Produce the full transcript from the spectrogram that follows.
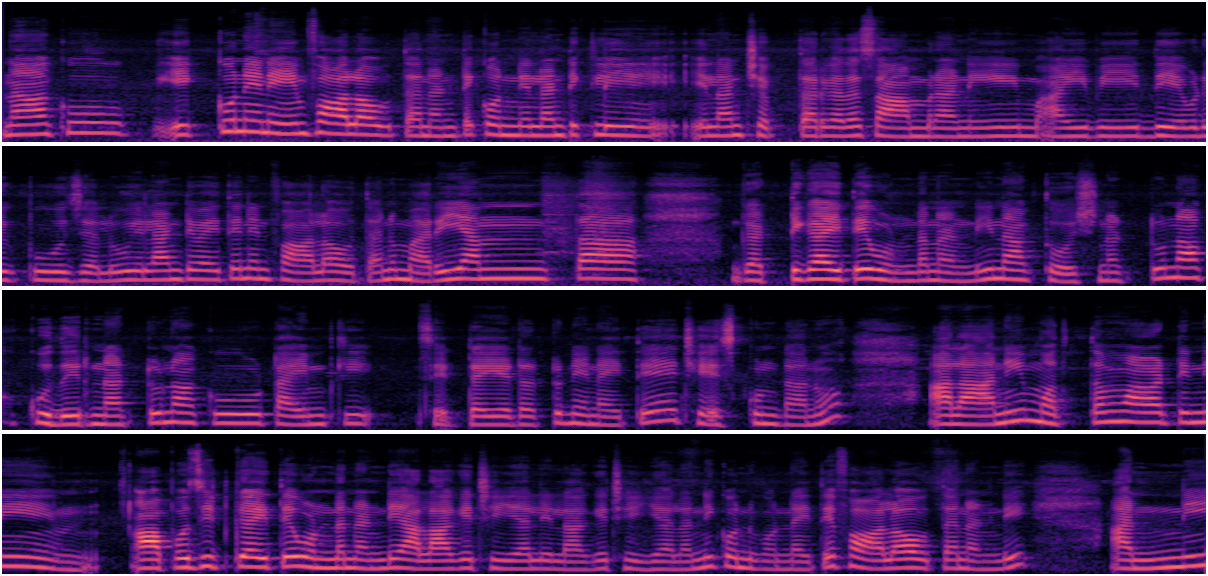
నాకు ఎక్కువ నేను ఏం ఫాలో అవుతానంటే కొన్ని ఇలాంటి క్లీ ఇలాంటి చెప్తారు కదా సాంబ్రాణి ఇవి దేవుడికి పూజలు ఇలాంటివి అయితే నేను ఫాలో అవుతాను. మరీ అంత గట్టిగా అయితే ఉండనండి. నాకు తోచినట్టు నాకు కుదిరినట్టు నాకు టైంకి సెట్ అయ్యేటట్టు నేనైతే చేసుకుంటాను. అలా అని మొత్తం వాటిని ఆపోజిట్గా అయితే ఉండనండి. అలాగే చేయాలి ఇలాగే చేయాలని కొన్ని కొన్ని అయితే ఫాలో అవుతానండి. అన్నీ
